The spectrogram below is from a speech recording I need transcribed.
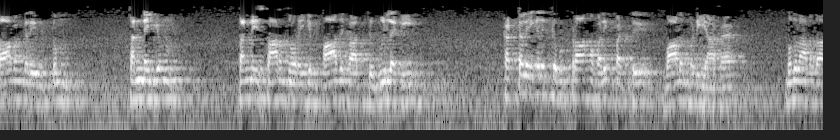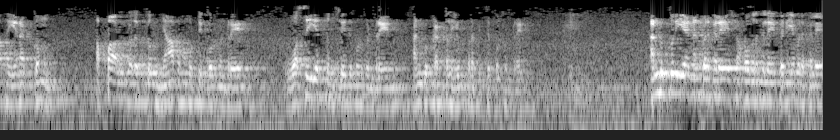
பாவங்களை விட்டும் தன்னையும் தன்னை சார்ந்தோரையும் பாதுகாத்து விலகி கட்டளைகளுக்கு முற்றாக வழிபட்டு வாழும்படியாக முதலாவதாக எனக்கும் அப்பாளுகளுக்கும் ஞாபகம் ஒட்டிக் கொள்கின்றேன் வசியத்தும் செய்து கொள்கின்றேன் அன்பு கட்டளையும் பிறப்பித்துக் கொள்கின்றேன். அன்புக்குரிய நண்பர்களே சகோதரர்களே பெரியவர்களே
